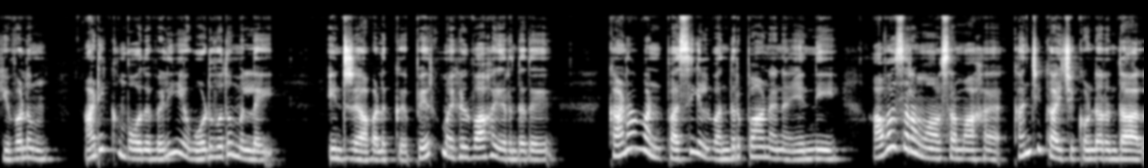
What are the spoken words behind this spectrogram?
இவளும் அடிக்கும்போது வெளியே ஓடுவதும் இல்லை. இன்று அவளுக்கு பெருமகிழ்வாக இருந்தது. கணவன் பசியில் வந்திருப்பான் என எண்ணி அவசரம் அவசரமாக கஞ்சி காய்ச்சி கொண்டிருந்தாள்.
